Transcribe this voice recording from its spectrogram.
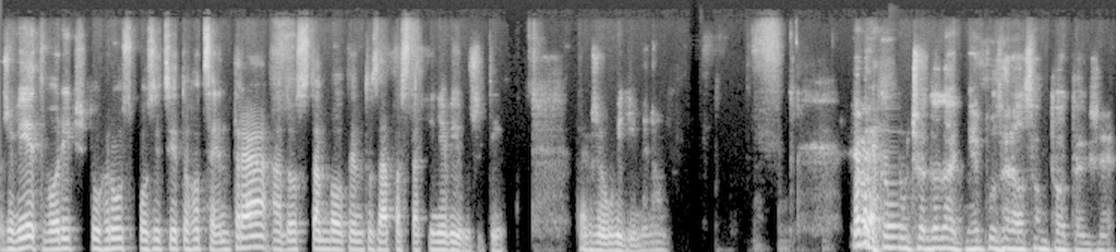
že vie tvoriť tú hru z pozície toho centra a dosť tam bol tento zápas taký nevyužitý. Takže uvidíme. No. Dobre. Ja tomu čo dodať, nepozeral som to, takže...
